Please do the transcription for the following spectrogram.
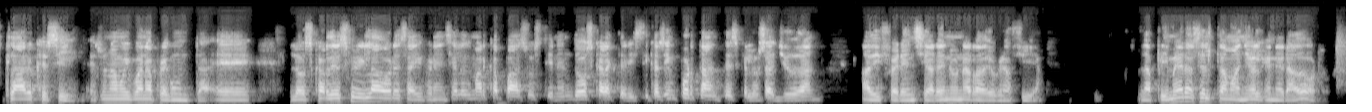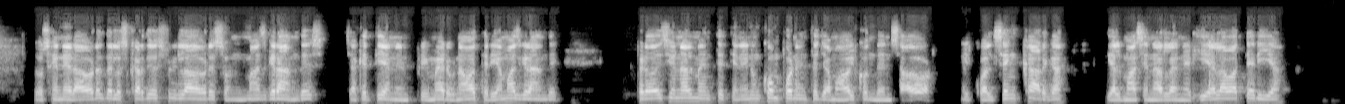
Claro que sí, es una muy buena pregunta. Eh, los cardiodesfibriladores, a diferencia de los marcapasos, tienen dos características importantes que los ayudan a diferenciar en una radiografía. La primera es el tamaño del generador. Los generadores de los cardiodesfibriladores son más grandes, ya que tienen primero una batería más grande, pero adicionalmente tienen un componente llamado el condensador, el cual se encarga de almacenar la energía de la batería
